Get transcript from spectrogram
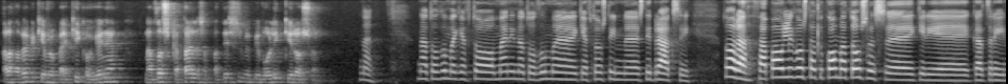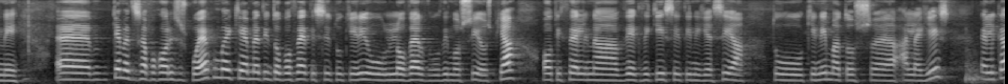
αλλά θα πρέπει και η ευρωπαϊκή οικογένεια να δώσει κατάλληλες απαντήσεις με επιβολή κυρώσεων. Ναι. Να το δούμε και αυτό, μένει να το δούμε και αυτό στην, ε, στην πράξη. Τώρα, θα πάω λίγο στα του κόμματός σας, ε, κύριε Κατρίνη και με τις αποχωρήσεις που έχουμε και με την τοποθέτηση του κυρίου Λοβέρδου δημοσίως πια ότι θέλει να διεκδικήσει την ηγεσία του κινήματος ε, αλλαγής. Τελικά,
